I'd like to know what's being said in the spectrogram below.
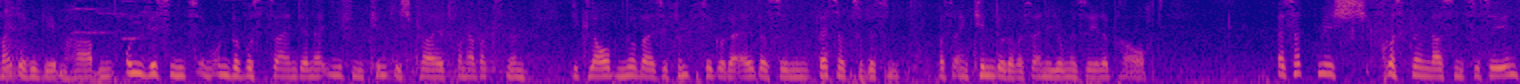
weitergegeben haben, unwissend im Unbewusstsein der naiven Kindlichkeit von Erwachsenen, die glauben, nur weil sie 50 oder älter sind, besser zu wissen, was ein Kind oder was eine junge Seele braucht. Es hat mich frösteln lassen zu sehen,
